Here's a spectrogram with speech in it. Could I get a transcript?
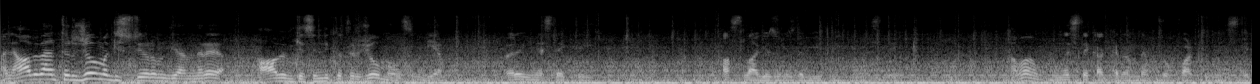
Hani abi ben tırcı olmak istiyorum diyenlere abim kesinlikle tırcı olmalısın diyemem. Öyle bir meslek değil. Asla gözünüzde büyütmeyin bir meslek. Ama bu meslek hakikaten de çok farklı bir meslek.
